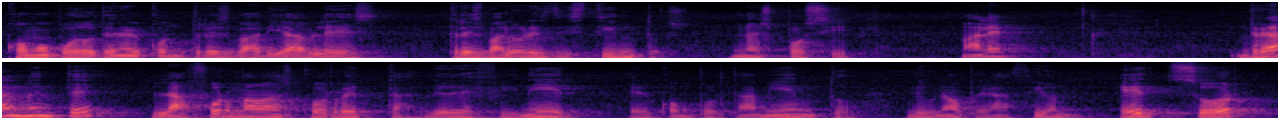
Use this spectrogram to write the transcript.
¿Cómo puedo tener con tres variables tres valores distintos? No es posible. ¿vale? Realmente, la forma más correcta de definir el comportamiento de una operación XOR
